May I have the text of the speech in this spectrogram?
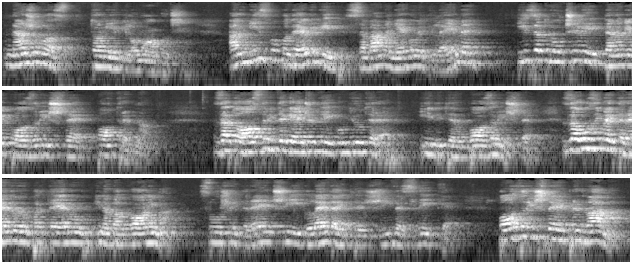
Nažalost, to nije bilo moguće. Ali mi smo podelili sa vama njegove dileme i zaključili da nam je pozorište potrebno. Zato ostavite gadžete i kompjutere, idite u pozorište, zauzimajte redove u parteru i na balkonima, slušajte reči i gledajte žive slike. Pozorište je pred vama,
